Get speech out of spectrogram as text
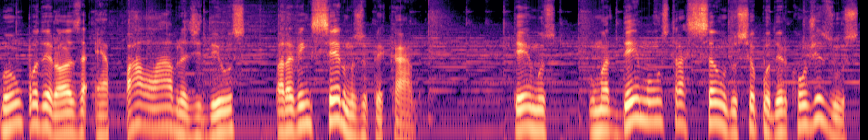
quão poderosa é a palavra de Deus para vencermos o pecado. Temos uma demonstração do seu poder com Jesus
